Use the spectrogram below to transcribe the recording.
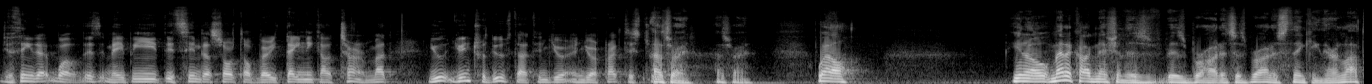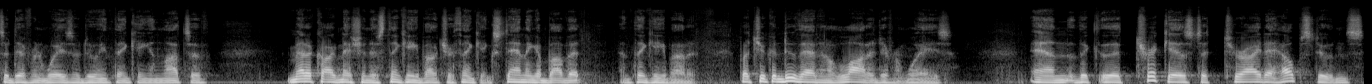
Do you think that well, this maybe it seems a sort of very technical term, but you you introduce that in your in your practice too. That's right. That's right. Well, you know, metacognition is, is broad. It's as broad as thinking. There are lots of different ways of doing thinking and lots of metacognition is thinking about your thinking, standing above it and thinking about it. But you can do that in a lot of different ways. And the, the trick is to try to help students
